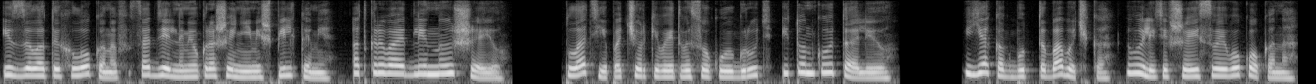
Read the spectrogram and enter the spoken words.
из золотых локонов с отдельными украшениями-шпильками открывает длинную шею. Платье подчеркивает высокую грудь и тонкую талию. Я как будто бабочка, вылетевшая из своего кокона,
